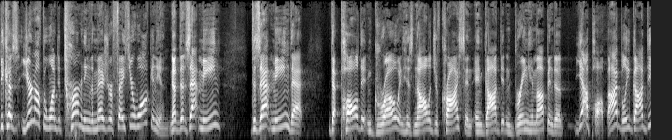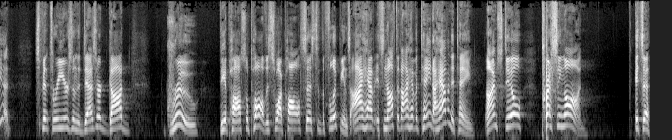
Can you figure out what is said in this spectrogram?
because you're not the one determining the measure of faith you're walking in. Now, does that mean, does that mean that, that Paul didn't grow in his knowledge of Christ and, and God didn't bring him up into, yeah, Paul, I believe God did. Spent three years in the desert. God grew the apostle Paul. This is why Paul says to the Philippians, I have, it's not that I have attained, I haven't attained. I'm still pressing on. It's a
